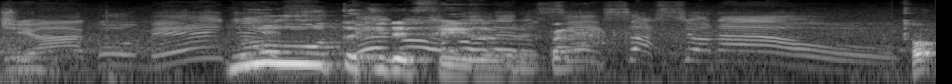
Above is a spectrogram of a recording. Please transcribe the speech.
Thiago Mendes. Puta que defesa, velho. Sensacional. Oh.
